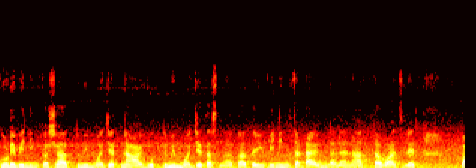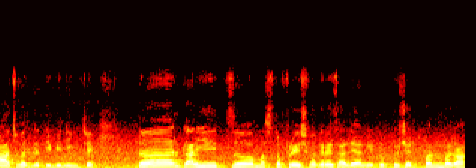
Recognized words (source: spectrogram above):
गुड इव्हिनिंग कशा आहात? तुम्ही मजेत ना? आय होप तुम्ही मजेत असणार. तर आता इव्हिनिंगचा टाईम झाला आहे ना आत्ता वाजलेत पाच वाजलेत इव्हिनिंगचे. तर गाईज मस्त फ्रेश वगैरे झाले आणि टुट्टू शेट पण बघा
